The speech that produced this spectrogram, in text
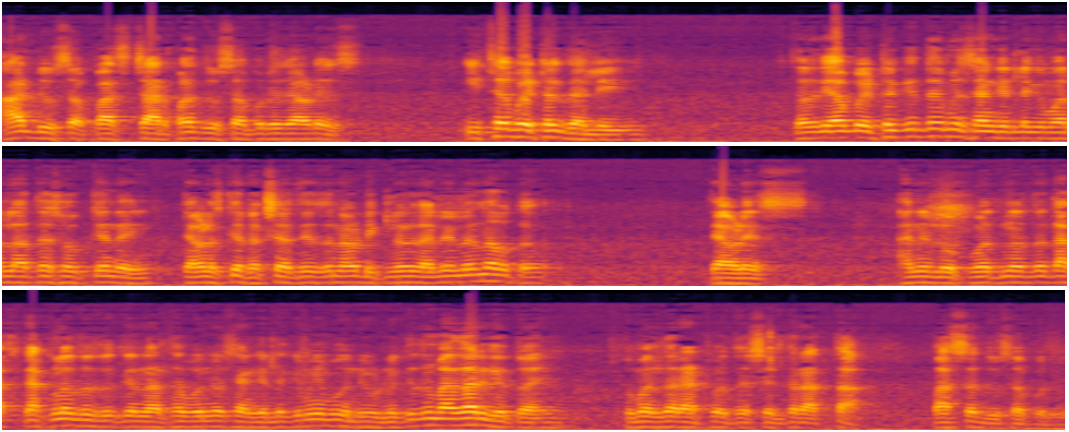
आठ दिवसा पाच चार पाच दिवसापूर्वी ज्यावेळेस इथे बैठक झाली. तर या बैठकीत मी सांगितलं की मला आता शक्य नाही. त्यावेळेस काही रक्षातेचं नाव डिक्लेअर झालेलं नव्हतं. त्यावेळेस. आणि लोकमतनं तर दाख टाकलंच होतं की नाथाबाईनं सांगितलं की मी निवडणुकीतून माघार घेतो आहे तुम्हाला जर आठवत असेल तर आत्ता. पाच सात दिवसापूर्वी.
